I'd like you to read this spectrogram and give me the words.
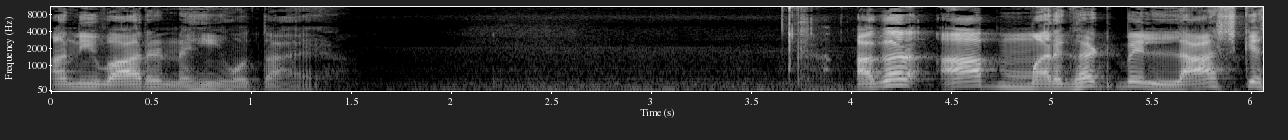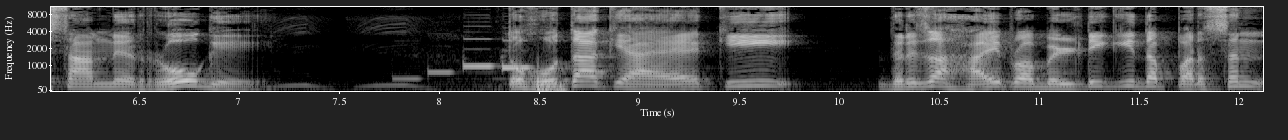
अनिवार्य नहीं होता है। अगर आप मरघट पे लाश के सामने रोगे तो होता क्या है कि there is a high probability कि the person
